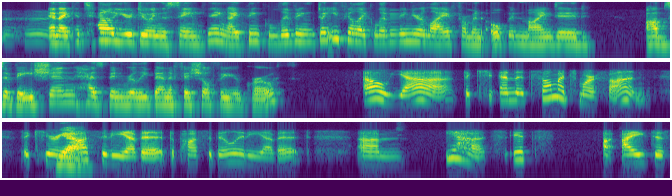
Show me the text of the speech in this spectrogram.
hmm And I could tell you're doing the same thing. I think living, don't you feel like living your life from an open minded observation has been really beneficial for your growth? Oh yeah, the and it's so much more fun. The curiosity of it, the possibility of it. Um, yeah, it's it's. I, I just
